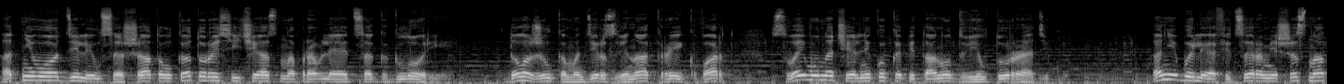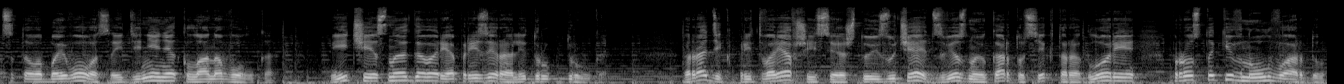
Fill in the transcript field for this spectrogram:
От него отделился шаттл, который сейчас направляется к Глории. Доложил командир звена Крейг Варт своему начальнику капитану Двилту Радику. Они были офицерами 16-го боевого соединения клана Волка и, честно говоря, презирали друг друга. Радик, притворявшийся, что изучает звездную карту сектора Глории, просто кивнул Варду,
